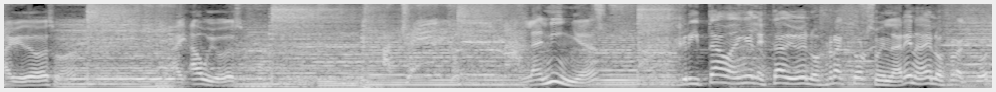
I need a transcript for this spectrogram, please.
Hay video de eso, ¿eh? Hay audio de eso. La niña gritaba en el estadio de los Raptors o en la arena de los Raptors.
